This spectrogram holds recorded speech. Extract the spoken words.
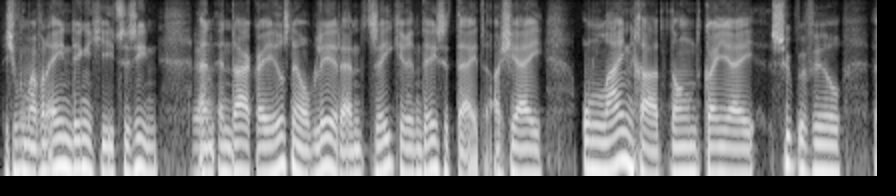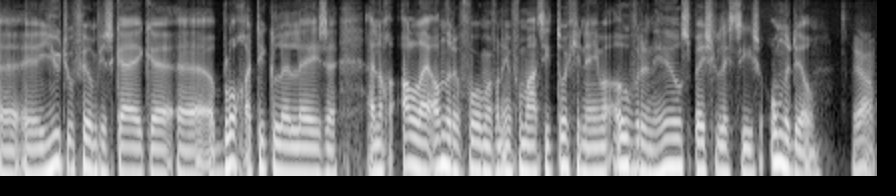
Dus je hoeft maar van één dingetje iets te zien. Ja. En, en daar kan je heel snel op leren. En zeker in deze tijd, als jij online gaat, dan kan jij superveel eh, eh, YouTube-filmpjes kijken, eh, blogartikelen lezen en nog allerlei andere vormen van informatie tot je nemen over een heel specialistisch onderdeel. Ja,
